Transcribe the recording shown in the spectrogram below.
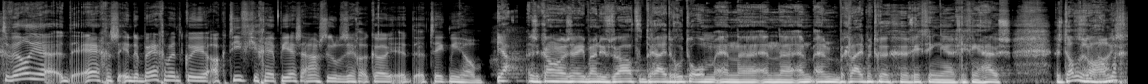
terwijl je ergens in de bergen bent, kun je actief je GPS aansturen te zeggen: Oké, take me home. Ja, dus ik kan gewoon zeggen, ik ben nu verdwaald, draai de route om en, eh, en, en, en begeleid me terug richting, richting huis. Dus dat is wel handig.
